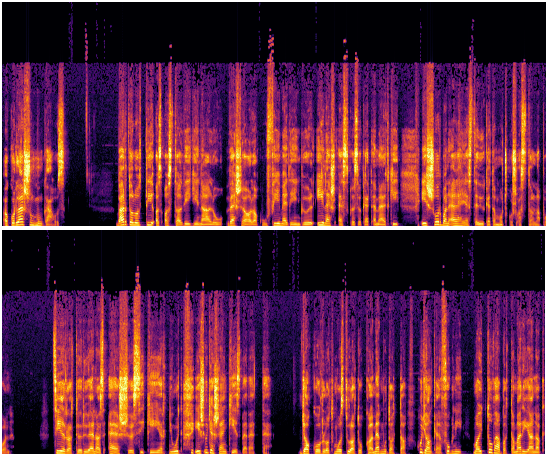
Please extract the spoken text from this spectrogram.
akkor lássunk munkához. Bartolotti az asztal végén álló, vese alakú fémedényből éles eszközöket emelt ki, és sorban elhelyezte őket a mocskos asztallapon. Célra törően az első szikéért nyúlt, és ügyesen kézbe vette. Gyakorlott mozdulatokkal megmutatta, hogyan kell fogni, majd továbbadta Mariának,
